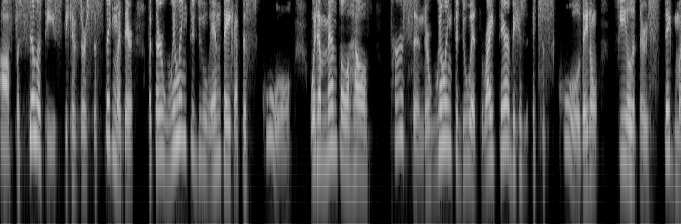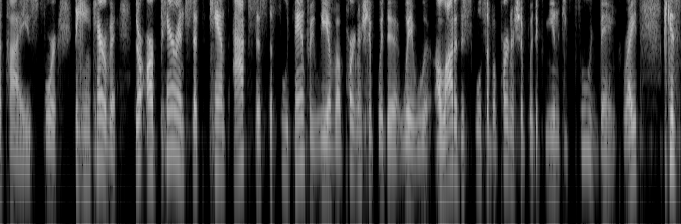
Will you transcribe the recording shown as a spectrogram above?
uh, facilities because there's a stigma there but they're willing to do intake at the school with a mental health person. They're willing to do it right there because it's a school. They don't feel that they're stigmatized for taking care of it. There are parents that can't access the food pantry. We have a partnership with the with, a lot of the schools have a partnership with the community food bank, right? Because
